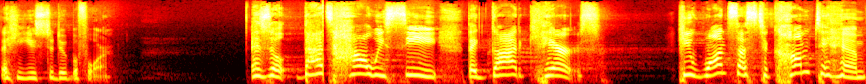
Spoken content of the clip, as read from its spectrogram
that he used to do before. And so that's how we see that God cares. He wants us to come to Him,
